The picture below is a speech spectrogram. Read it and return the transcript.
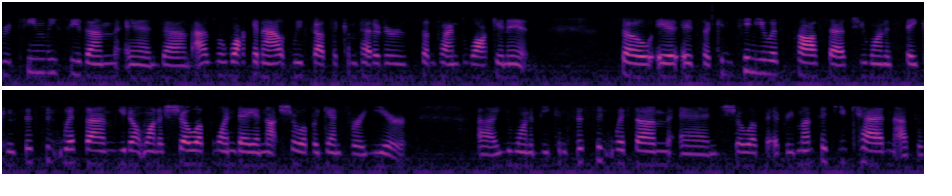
routinely see them, and um, as we're walking out, we've got the competitors sometimes walking in. So it, it's a continuous process. You want to stay consistent with them. You don't want to show up one day and not show up again for a year. Uh, you want to be consistent with them and show up every month if you can at the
